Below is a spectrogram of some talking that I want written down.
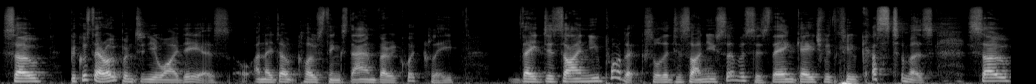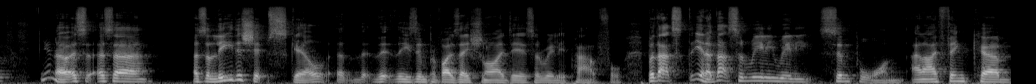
So because they're open to new ideas and they don't close things down very quickly, they design new products or they design new services. They engage with new customers. So, you know, as, as a as a leadership skill, uh, th- th- these improvisational ideas are really powerful. But that's you know that's a really really simple one, and I think um,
